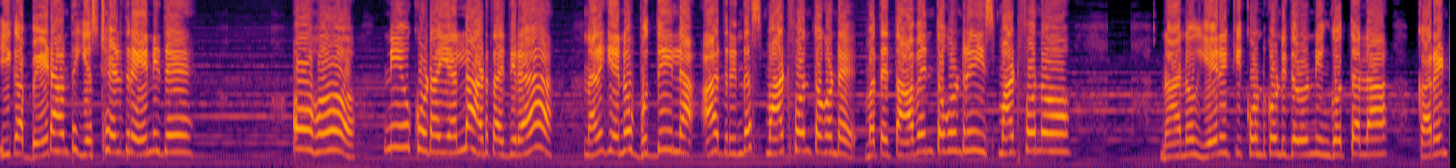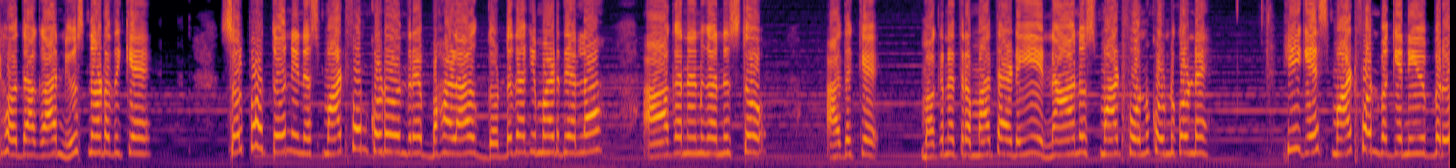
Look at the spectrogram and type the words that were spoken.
ಈಗ ಬೇಡ ಅಂತ ಎಷ್ಟು ಹೇಳಿದ್ರೆ ಏನಿದೆ? ಓಹೋ, ನೀವು ಕೂಡ ಎಲ್ಲ ಆಡ್ತಾ ಇದ್ದೀರಾ? ನನಗೇನೋ ಬುದ್ಧಿ ಇಲ್ಲ, ಆದ್ರಿಂದ ಸ್ಮಾರ್ಟ್ ಫೋನ್ ತಗೊಂಡೆ. ಮತ್ತೆ ತಾವೇನ್ ತಗೊಂಡ್ರಿ ಈ ಸ್ಮಾರ್ಟ್ ಫೋನು ನಾನು ಏನಕ್ಕೆ ಕೊಂಡ್ಕೊಂಡಿದ್ರು ನಿಂಗೆ ಗೊತ್ತಲ್ಲ? ಕರೆಂಟ್ ಹೋದಾಗ ನ್ಯೂಸ್ ನೋಡೋದಕ್ಕೆ. ಸ್ವಲ್ಪ ಹೊತ್ತು ನಿನ್ನ ಸ್ಮಾರ್ಟ್ ಫೋನ್ ಕೊಡು ಅಂದ್ರೆ ಬಹಳ ದೊಡ್ಡದಾಗಿ ಮಾಡಿದೆ ಅಲ್ಲ? ಆಗ ನನ್ಗನ್ನಿಸ್ತು. ಅದಕ್ಕೆ ಮಗನ ಹತ್ರ ಮಾತಾಡಿ, ನಾನು ಸ್ಮಾರ್ಟ್ ಫೋನ್ ಕೊಂಡ್ಕೊಂಡೆ. ಹೀಗೆ ಸ್ಮಾರ್ಟ್ ಫೋನ್ ಬಗ್ಗೆ ನೀವಿಬ್ಬರು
